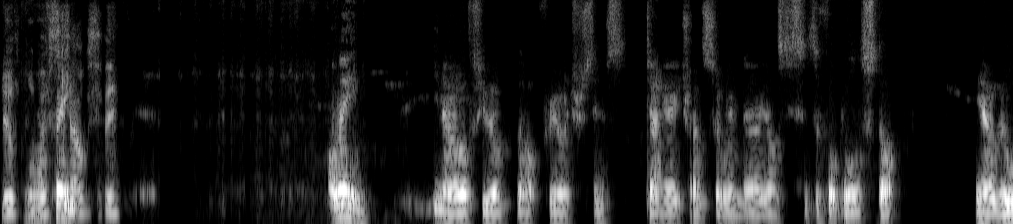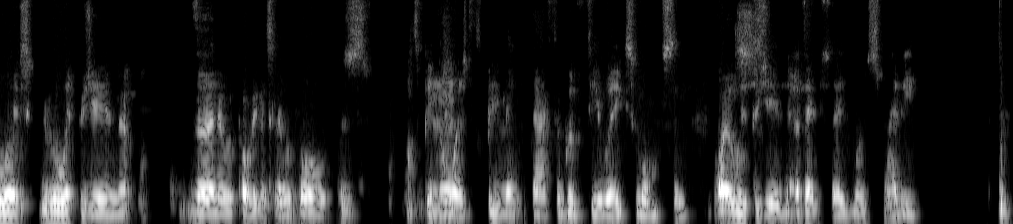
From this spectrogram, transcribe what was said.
Liverpool Well, I versus think- Chelsea thing? I mean, you know, obviously we've the hot free much since January transfer window, and obviously since the football stopped. You know, we always we've always presumed that Werner would probably go to Liverpool because it's been always been linked there for a good few weeks, months, and I always presumed that eventually, once maybe, you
